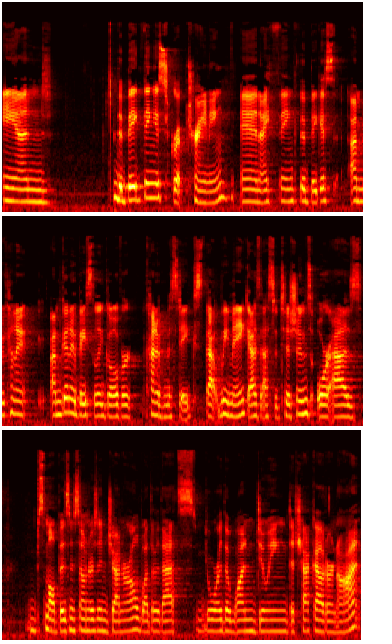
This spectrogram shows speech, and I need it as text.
And the big thing is script training. And I think the biggest, I'm kind of, I'm going to basically go over kind of mistakes that we make as estheticians or as small business owners in general, whether that's you're the one doing the checkout or not.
